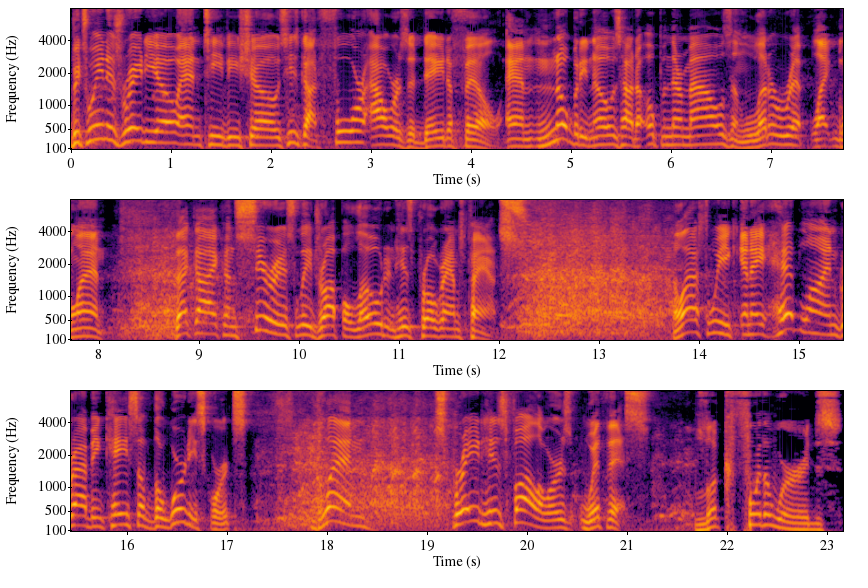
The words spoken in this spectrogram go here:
Between his radio and TV shows, he's got four hours a day to fill, and nobody knows how to open their mouths and let her rip like Glenn. That guy can seriously drop a load in his program's pants. Last week, in a headline grabbing case of the wordy squirts, Glenn sprayed his followers with this. Look for the words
